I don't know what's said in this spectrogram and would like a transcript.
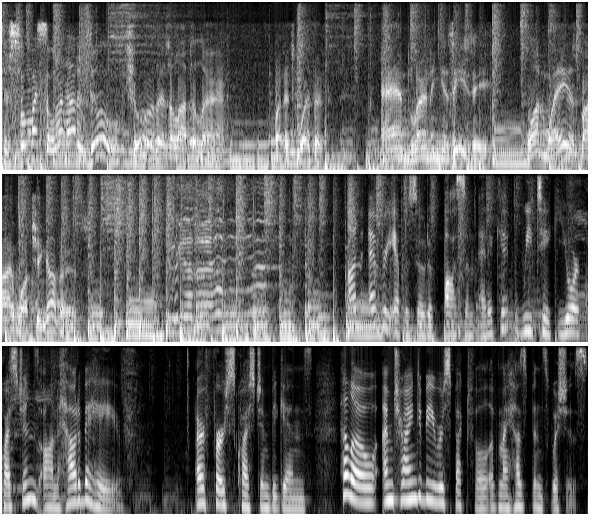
There's so much to learn how to do. Sure, there's a lot to learn, but it's worth it. And learning is easy. One way is by watching others. On every episode of Awesome Etiquette, we take your questions on how to behave. Our first question begins Hello, I'm trying to be respectful of my husband's wishes.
